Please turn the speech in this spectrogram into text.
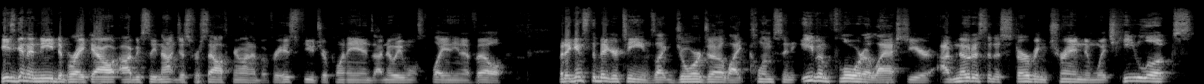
he's going to need to break out. Obviously, not just for South Carolina, but for his future plans. I know he wants to play in the NFL, but against the bigger teams like Georgia, like Clemson, even Florida last year, I've noticed a disturbing trend in which he looks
